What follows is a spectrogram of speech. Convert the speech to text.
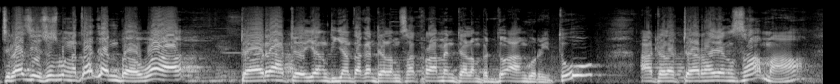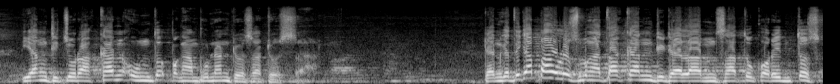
jelas Yesus mengatakan bahwa darah yang dinyatakan dalam sakramen dalam bentuk anggur itu adalah darah yang sama yang dicurahkan untuk pengampunan dosa-dosa. Dan ketika Paulus mengatakan di dalam 1 Korintus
